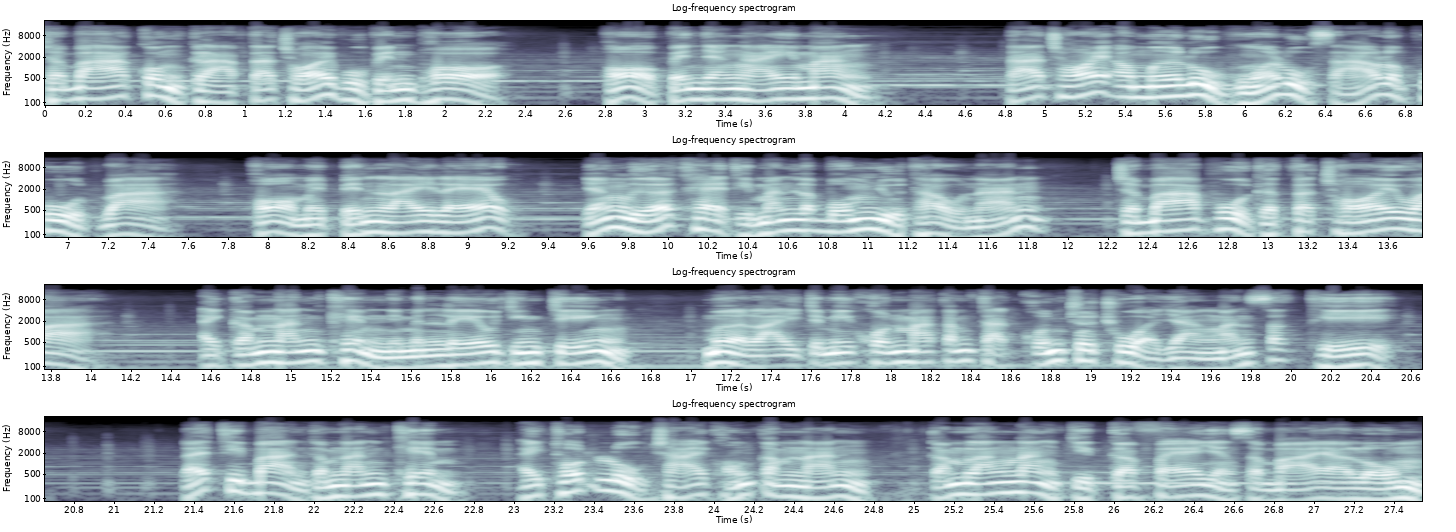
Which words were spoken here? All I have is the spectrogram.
ชบาก้มกราบตาช้อยผู้เป็นพ่อ พ่อเป็นยังไงมั่ง ตาช้อยเอามือลูบหัวลูกสาวแล้วพูดว่า พ่อไม่เป็นไรแล้ว ยังเหลือแค่ที่มันระบมอยู่เท่านั้นชบาพูดกับตาช้อยว่า ไอ้กำนันเข้มนี่มันเลวจริง ๆ เมื่อไรจะมีคนมากำจัดคนชั่วๆอย่างมันสักที และที่บ้านกำนันเข้ม ไอ้ทศลูกชายของกำนันกำลังนั่งจิบกาแฟอย่างสบายอารมณ์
